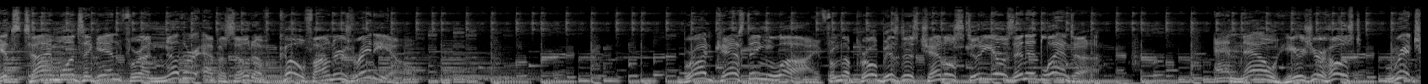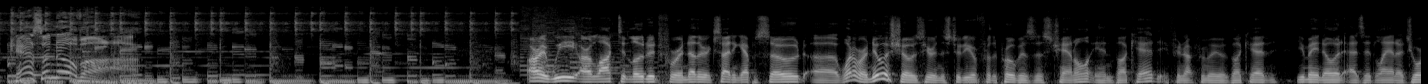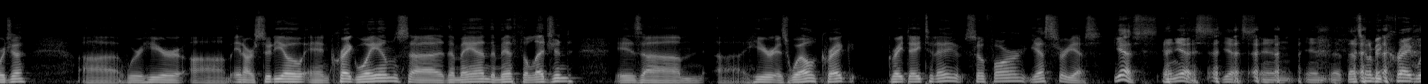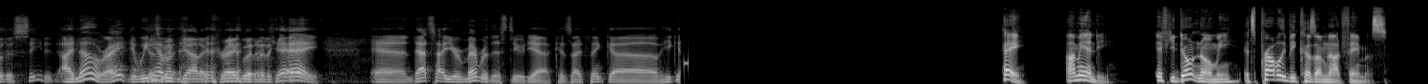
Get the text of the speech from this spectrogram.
It's time once again for another episode of Co Founders Radio. Broadcasting live from the Pro Business Channel studios in Atlanta. And now, here's your host, Rich Casanova. All right, we are locked and loaded for another exciting episode. Uh, one of our newest shows here in the studio for the Pro Business Channel in Buckhead. If you're not familiar with Buckhead, you may know it as Atlanta, Georgia. Uh, we're here um, in our studio, and Craig Williams, uh, the man, the myth, the legend, is um, uh, here as well. Craig, great day today so far. Yes or yes? Yes, and yes, yes, and and uh, that's going to be Craig with a C today. I know, right? We have we've got a Kraig with, with a K. K. and that's how you remember this dude. Yeah, because I think uh, he. Gets- hey, I'm Andy. If you don't know me, it's probably because I'm not famous.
